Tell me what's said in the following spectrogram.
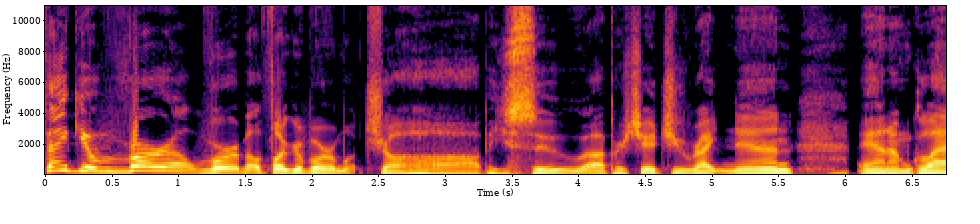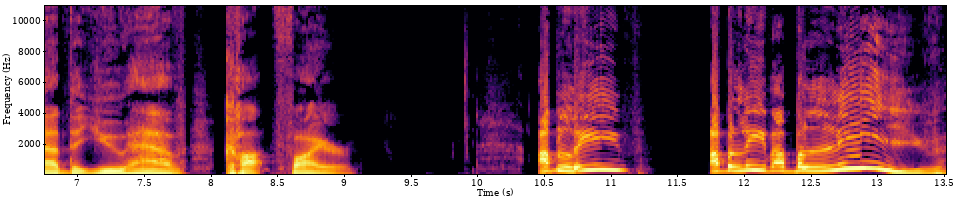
Thank you very, very much. Thank you very much, uh, Sue. I appreciate you writing in, and I'm glad that you have caught fire. I believe, I believe, I believe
